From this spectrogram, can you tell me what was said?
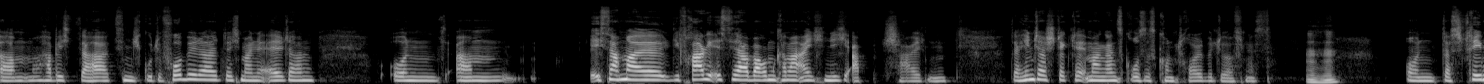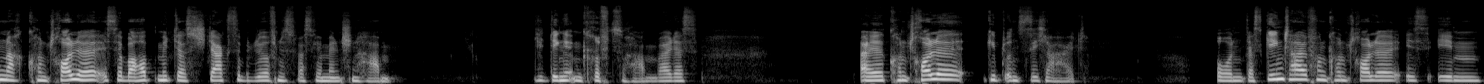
ähm, habe ich da ziemlich gute Vorbilder durch meine Eltern. Und ähm, ich sag mal, die Frage ist ja, warum kann man eigentlich nicht abschalten? Dahinter steckt ja immer ein ganz großes Kontrollbedürfnis. Und das Streben nach Kontrolle ist ja überhaupt mit das stärkste Bedürfnis, was wir Menschen haben. Die Dinge im Griff zu haben, weil das weil Kontrolle gibt uns Sicherheit. Und das Gegenteil von Kontrolle ist eben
